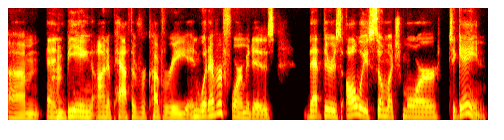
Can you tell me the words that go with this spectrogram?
um, and mm-hmm. being on a path of recovery in whatever form it is that there's always so much more to gain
